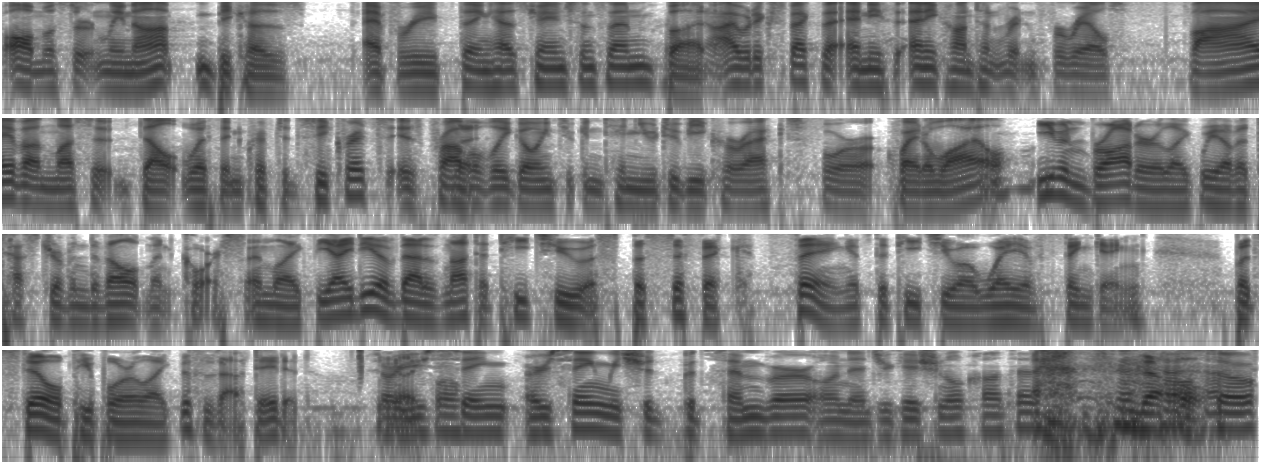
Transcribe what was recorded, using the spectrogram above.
almost certainly not because everything has changed since then. But I would expect that any any content written for Rails 5, unless it dealt with encrypted secrets, is probably going to continue to be correct for quite a while. Even broader, like we have a test driven development course. And like the idea of that is not to teach you a specific thing, it's to teach you a way of thinking but still people are like this is outdated. So are you well, saying are you saying we should put semver on educational content? No. Also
